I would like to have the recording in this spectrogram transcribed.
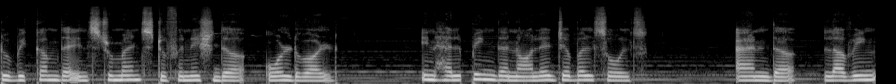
to become the instruments to finish the old world, in helping the knowledgeable souls and the loving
